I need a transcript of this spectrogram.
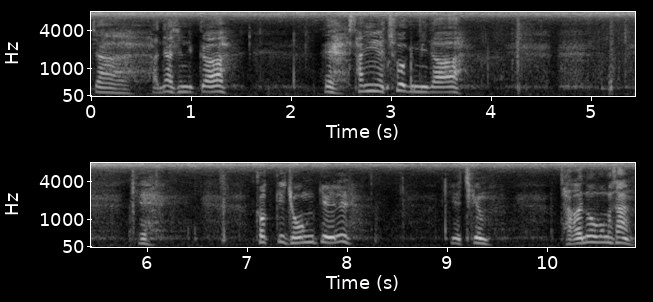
자, 안녕하십니까. 예, 산인의 추억입니다. 예, 걷기 좋은 길, 예, 지금 작은 오봉산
